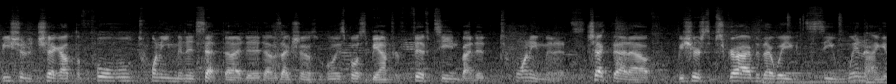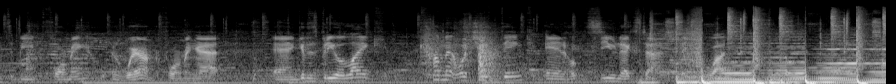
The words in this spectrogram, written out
Be sure to check out the full 20 minute set that I did. I was actually only supposed to be on for 15, but I did 20 minutes. Check that out. Be sure to subscribe, that way you can see when I get to be performing and where I'm performing at. And give this video a like, comment what you think, and hope to see you next time. Thanks for watching.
